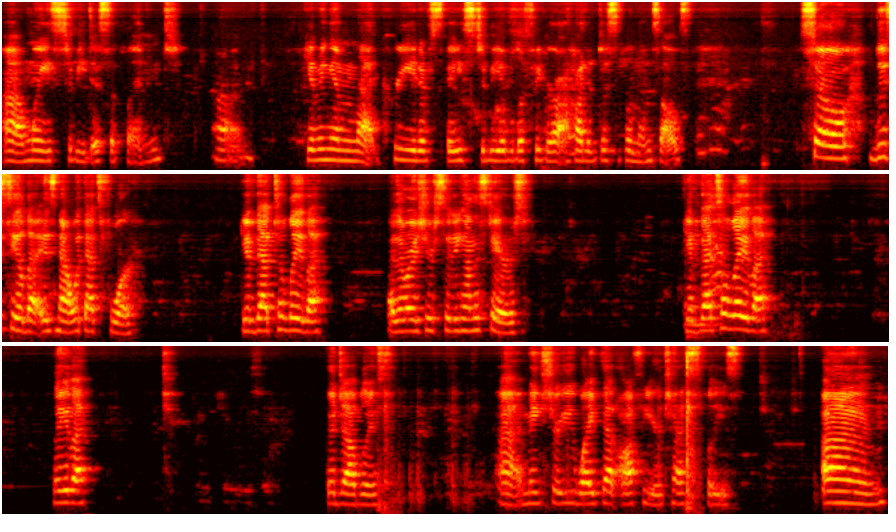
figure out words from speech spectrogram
um, ways to be disciplined. Um, giving them that creative space to be able to figure out how to discipline themselves. So, Lucille, that is not what that's for. Give that to Layla. Otherwise, you're sitting on the stairs. Give that to Layla. Layla. Good job, Luce. Uh, make sure you wipe that off of your chest, please. Um,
